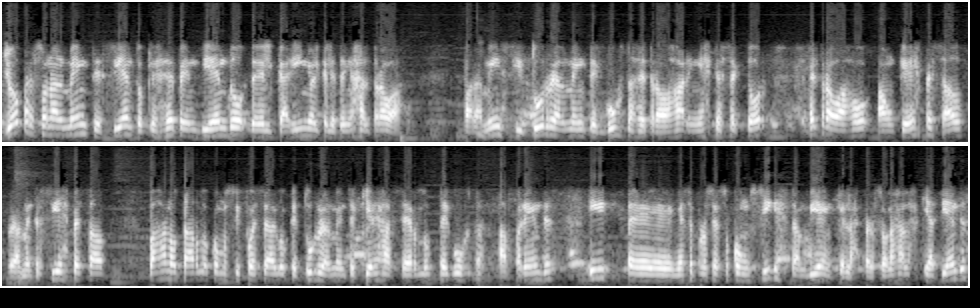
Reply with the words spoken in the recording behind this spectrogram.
yo personalmente siento que es dependiendo del cariño al que le tengas al trabajo. Para mí, si tú realmente gustas de trabajar en este sector, el trabajo, aunque es pesado, realmente sí es pesado, vas a notarlo como si fuese algo que tú realmente quieres hacerlo, te gusta, aprendes y eh, en ese proceso consigues también que las personas a las que atiendes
